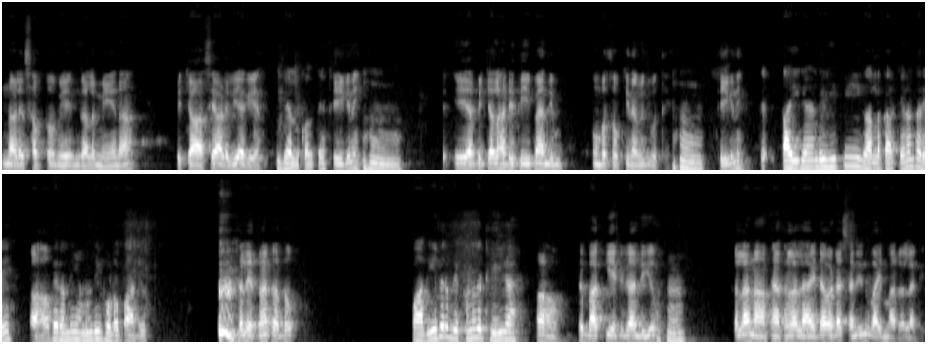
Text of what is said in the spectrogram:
ਨਾਲੇ ਸਭ ਤੋਂ ਮੇਨ ਗੱਲ ਮੇਨ ਆ ਕਿ ਚਾਰ ਸਿਹਾੜ ਵੀ ਹੈਗੇ ਆ। ਬਿਲਕੁਲ ਤੇ। ਠੀਕ ਨਹੀਂ? ਹੂੰ। ਤੇ ਇਹ ਆ ਵੀ ਚੱਲ ਸਾਡੀ ਧੀ ਭੈਣ ਦੀ ਉਮਰ ਸੌਖੀ ਵੀ ਜੂ ਉੱਥੇ। ਹੂੰ। ਠੀਕ ਨਹੀਂ ਤੇ ਤਾਈ ਕਹਿਣ ਦੀ ਸੀ ਵੀ ਗੱਲ ਕਰਕੇ ਨਾ ਘਰੇ ਆਹੋ। ਫਿਰ ਉਹਦੀ ਅਮਨ ਦੀ ਫੋਟੋ ਪਾ ਦਿਓ। ਚੱਲ ਇਤਨਾ ਕਰ ਦੋ। ਪਾ ਦਈਏ ਫਿਰ ਵੇਖਣ ਨੂੰ ਤਾਂ ਠੀਕ ਆ। ਆਹੋ ਤੇ ਬਾਕੀ ਇੱਕ ਗੱਲ ਈ ਓ। ਹੂੰ। ਕੱਲਾ ਨਾ ਫੈਸਲਾ ਲੈ ਏਡਾ ਵੱਡਾ ਸਨੀ ਨੂੰ ਵਾਈ ਮਾਰਨ ਲੱਗੇ।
